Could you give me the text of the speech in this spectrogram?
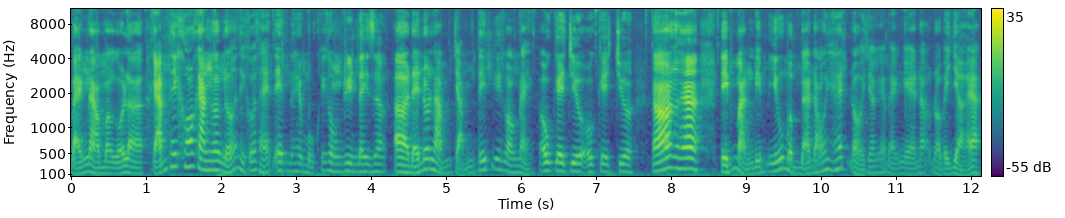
bạn nào mà gọi là cảm thấy khó khăn hơn nữa thì có thể đem theo một cái con green laser. À, để nó làm chậm tiếp cái con này. Ok chưa? Ok chưa? Đó ha. Điểm mạnh điểm yếu bùm đã nói hết rồi cho các bạn nghe đó. Rồi bây giờ ha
